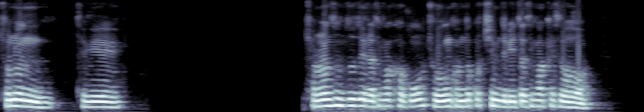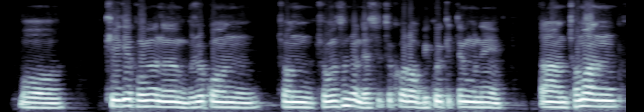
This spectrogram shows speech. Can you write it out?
저는 되게 잘하는 선수들이라 생각하고 좋은 감독 코치님들이 있다 생각해서 뭐 길게 보면은 무조건 전 좋은 성적 낼 수 있을 거라고 믿고 있기 때문에 일단 저만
